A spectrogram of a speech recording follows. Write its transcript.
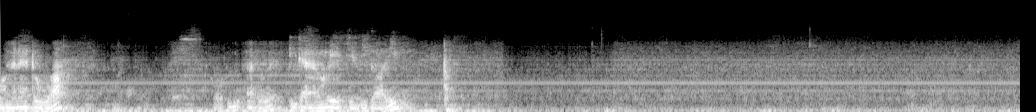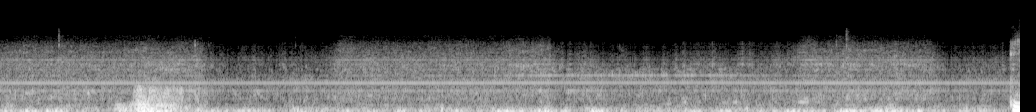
1မိနစ်တို့ပါဟုတ်ပြီအဲ့တော့ဒီတိုင်အောင်လေးပြင်ပြီးသွားပြီဒီ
